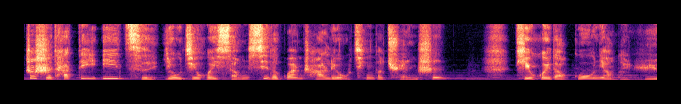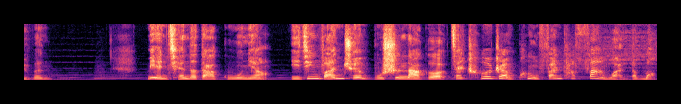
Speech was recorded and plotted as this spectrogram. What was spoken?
这使他第一次有机会详细的观察柳青的全身，体会到姑娘的余温。面前的大姑娘已经完全不是那个在车站碰翻他饭碗的莽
